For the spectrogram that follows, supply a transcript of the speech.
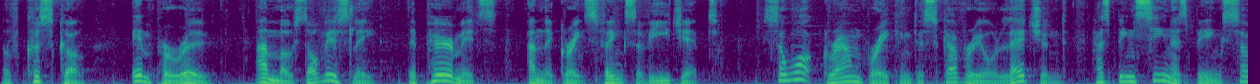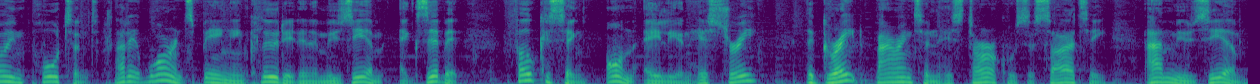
of Cusco in Peru, and most obviously the pyramids and the Great Sphinx of Egypt. So what groundbreaking discovery or legend has been seen as being so important that it warrants being included in a museum exhibit focusing on alien history? The Great Barrington Historical Society and Museum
